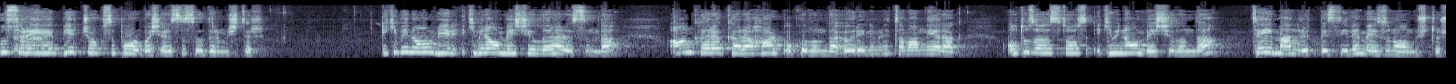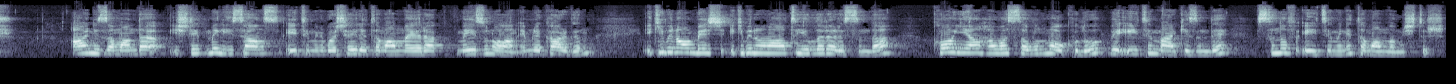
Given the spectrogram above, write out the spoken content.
bu süreye birçok spor başarısı sığdırmıştır. 2011-2015 yılları arasında Ankara Kara Harp Okulu'nda öğrenimini tamamlayarak 30 Ağustos 2015 yılında Teğmen rütbesiyle mezun olmuştur. Aynı zamanda işletme lisans eğitimini başarıyla tamamlayarak mezun olan Emre Kargın, 2015-2016 yılları arasında Konya Hava Savunma Okulu ve Eğitim Merkezi'nde sınıf eğitimini tamamlamıştır.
